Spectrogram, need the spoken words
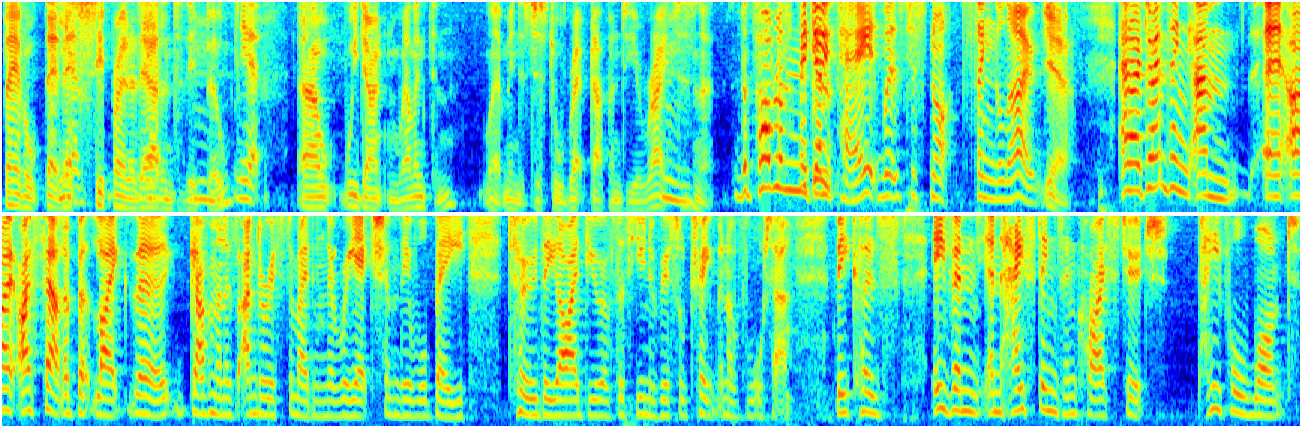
They have a, that, Yeah. that's separated out into their bill. Yeah. Uh, we don't in Wellington. Well, I mean, it's just all wrapped up into your rates, Mm. isn't it? The problem We they're do gonna- pay, but it's just not singled out. Yeah. And I don't think um, I, I felt a bit like the government is underestimating the reaction there will be to the idea of this universal treatment of water, because even in Hastings and Christchurch, people want.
